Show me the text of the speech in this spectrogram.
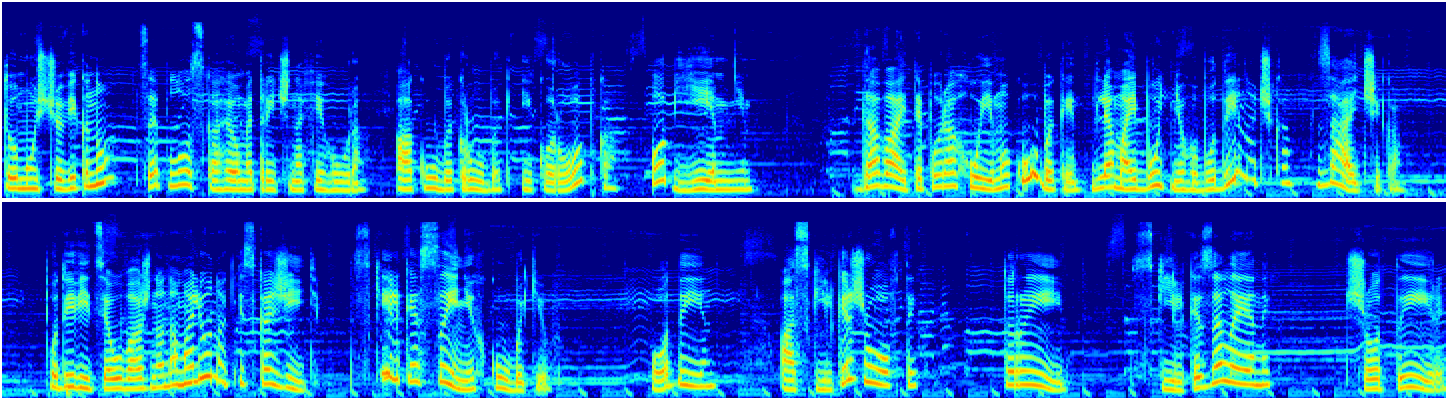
Тому що вікно це плоска геометрична фігура, а кубик рубик і коробка об'ємні. Давайте порахуємо кубики для майбутнього будиночка зайчика. Подивіться уважно на малюнок і скажіть, скільки синіх кубиків? Один. А скільки жовтих? Три. Скільки зелених? Чотири.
